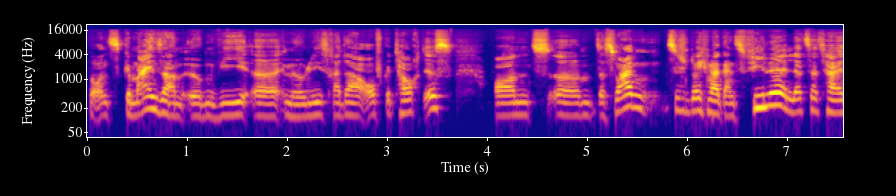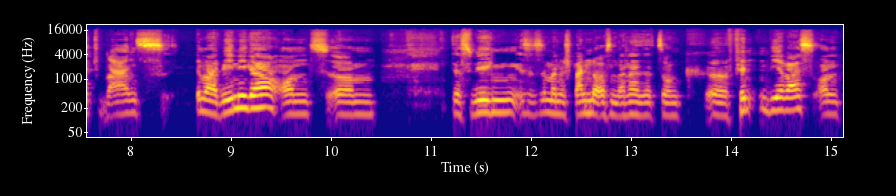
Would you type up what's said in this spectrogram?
bei uns gemeinsam irgendwie äh, im Release-Radar aufgetaucht ist. Und ähm, das waren zwischendurch mal ganz viele. In letzter Zeit waren es immer weniger und ähm, deswegen ist es immer eine spannende Auseinandersetzung. Äh, finden wir was? Und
